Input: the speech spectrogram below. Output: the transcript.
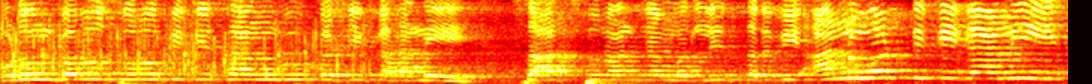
पुढून करू सुरू तिची सांगू कशी कहाणी. सात सुरांच्या मधलीच तर बी अनवट तिची गाणी.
